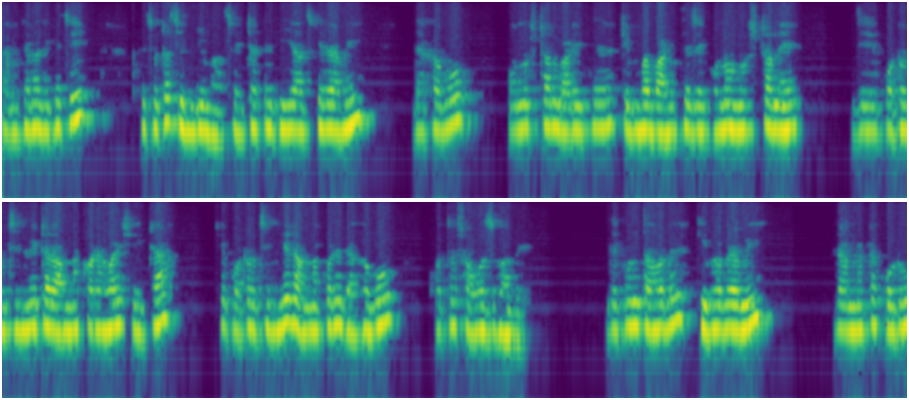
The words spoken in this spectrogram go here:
আর এখানে রেখেছি কিছুটা চিংড়ি মাছ। এটাকে দিয়ে আজকে আমি দেখাবো অনুষ্ঠান বাড়িতে কিংবা বাড়িতে যে কোনো অনুষ্ঠানে যে পটল চিংড়িটা রান্না করা হয়, সেইটা সে পটল চিংড়ি রান্না করে দেখাবো কত সহজভাবে। দেখুন তাহলে কীভাবে আমি রান্নাটা করু,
